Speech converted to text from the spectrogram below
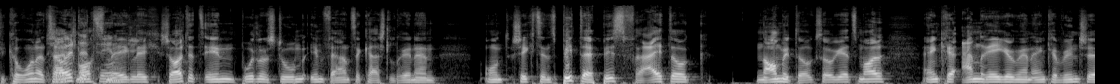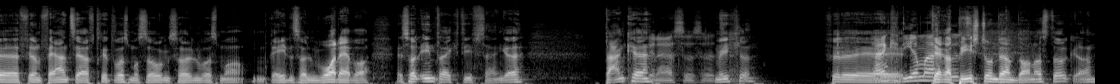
Die Corona-Zeit macht's in. möglich. Schaltet in Pudel und Stumm im Fernsehkastel drinnen und schickt uns bitte bis Freitag Nachmittag, sage ich jetzt mal, einige Anregungen, einige Wünsche für einen Fernsehauftritt, was wir sagen sollen, was wir reden sollen, whatever. Es soll interaktiv sein, gell? Danke, Genau so Michel, für die Danke dir, Markus. Therapiestunde am Donnerstag. Ja.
